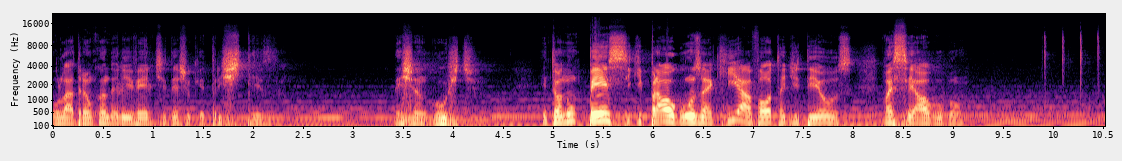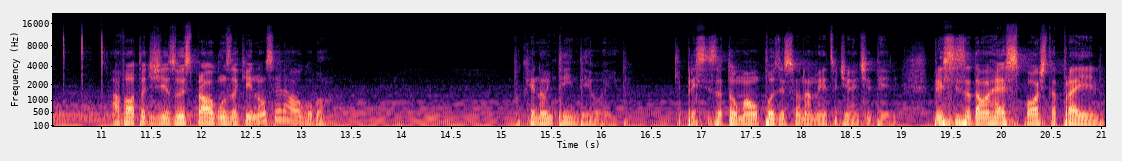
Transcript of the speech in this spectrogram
O ladrão, quando ele vem, ele te deixa o quê? Tristeza. Deixa angústia. Então não pense que para alguns aqui a volta de Deus vai ser algo bom. A volta de Jesus para alguns aqui não será algo bom. Porque não entendeu ainda. Que precisa tomar um posicionamento diante dele. Precisa dar uma resposta para ele.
